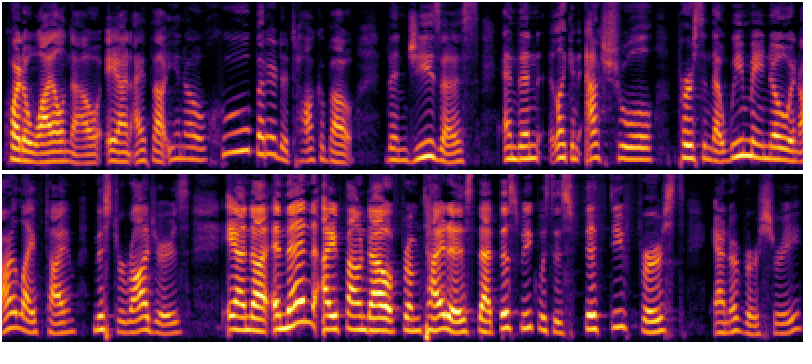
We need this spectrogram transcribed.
quite a while now. And I thought, you know, who better to talk about than Jesus and then like an actual person that we may know in our lifetime, Mr. Rogers. And, uh, and then I found out from Titus that this week was his 51st anniversary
